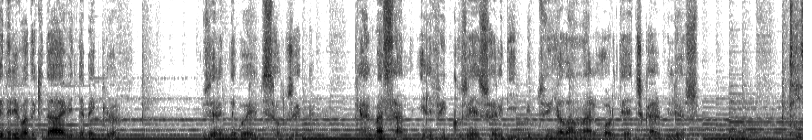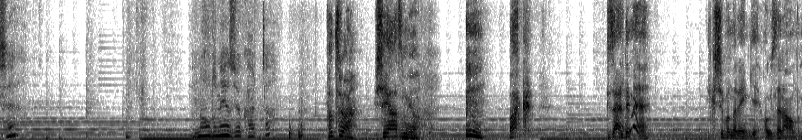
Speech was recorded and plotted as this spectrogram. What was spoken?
Seni Riva'daki dağ evinde bekliyorum. Üzerinde bu elbise olacak. Gelmezsen Elif'in Kuzey'e söylediği bütün yalanlar ortaya çıkar biliyorsun. Teyze? Ne oldu? Ne yazıyor kartta? Fatura bir şey yazmıyor. Bak. Güzel değil mi? Yakışır bana rengi. O yüzden aldım.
